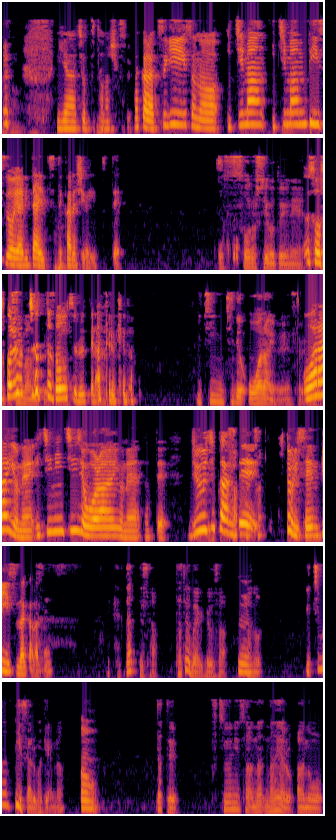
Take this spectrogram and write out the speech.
いやー、ちょっと楽しく。だから次、その、1万、1万ピースをやりたいっつって彼氏が言ってて。恐ろしいこと言うね。そう、それをちょっとどうするるってなってるけど。一日で終わらんよね。終わらんよね。1日以上終わらんよね。だって、10時間で 1人1000ピースだからね。だってさ、例えばやけどさ、うんあの、1万ピースあるわけやんな。うん。だって、普通にさ、な、なんやろ、あの、か、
